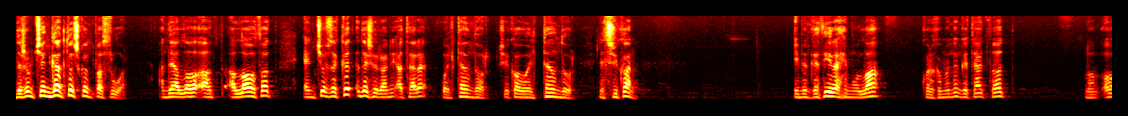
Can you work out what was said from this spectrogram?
Dëshirojmë që nga këtu të shkojmë të pastruar. Andaj Allah, Allahu thotë, e në qoftë se këtë e dëshironi, atëherë, vel tendhur, shiko, vel tendhur, le të shikon. Ibn Kathir, rahimehullah, kur e komenton këtë ajet, thotë, non, o,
